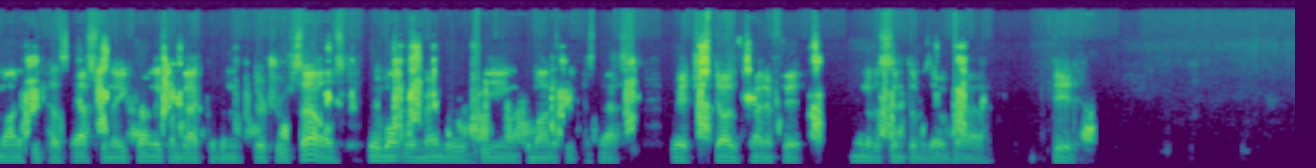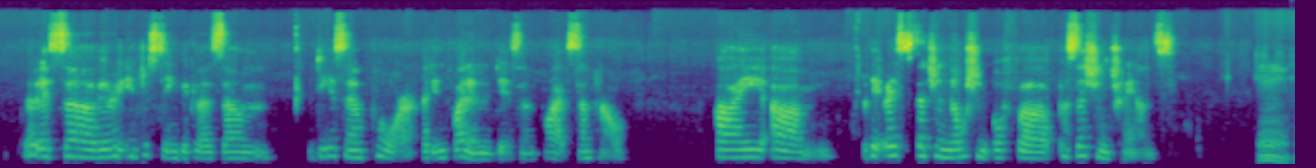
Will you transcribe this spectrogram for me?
demonically possessed when they finally come back to them, their true selves, they won't remember being demonically possessed, which does kind of fit one of the symptoms of uh, did. That is uh, very interesting because um, DSM four, I didn't find it in DSM five somehow. I um, there is such a notion of uh, possession trance. Mm.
